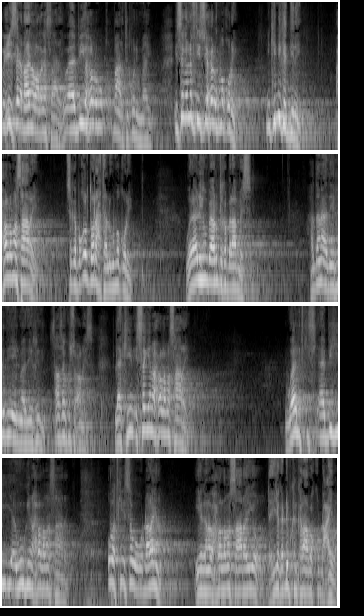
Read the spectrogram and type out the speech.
wixii isaga dhalayna waa laga saaraya oo aabbihii waxba lagu maaratay qori maayo isaga laftiisii waxba laguma qorayo ninkii ninka dilay waxba lama saarayo. Isaga boqol doolar xataa laguma qorayo walaalihii un bay arunta ka bilaabmaysa. Haddana adeeradii iyo ilma adeeradii saasay ku soconaysa. Laakiin isagiina waxba lama saarayo. Waalidkiisi aabbihii iyo awowgiina waxba lama saaray ubadkii isagu uu dhalayna iyagana waxba lama saarayo. De iyaga dhibkan kalaaba ku dhacayba.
